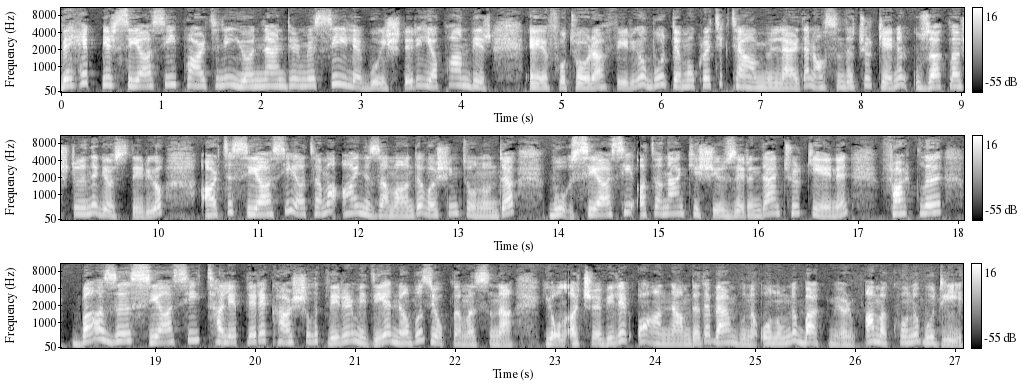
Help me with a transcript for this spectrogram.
ve hep bir siyasi partinin yönlendirmesiyle bu işleri yapan bir e, fotoğraf veriyor. Bu demokratik teamüllerden aslında Türkiye'nin uzaklaştığını gösteriyor. Artı siyasi atama aynı zamanda Washington'un da bu siyasi atanan kişi üzerinden Türkiye'nin farklı bazı siyasi taleplere karşılık verir mi diye nabız yoklamasına yol açabilir. O anlamda da ben buna olumlu bakmıyorum. Ama konu bu değil.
